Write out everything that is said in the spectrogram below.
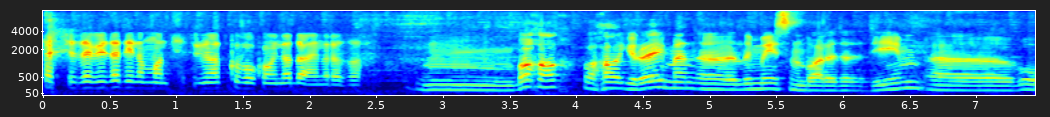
8-də 1-də deyilən Manchester United kubok oyunda dayanıracaq. Hmm, baxaq, baxaq görək. Mən ə, Lee Mason barədə də deyim. Ə, o,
